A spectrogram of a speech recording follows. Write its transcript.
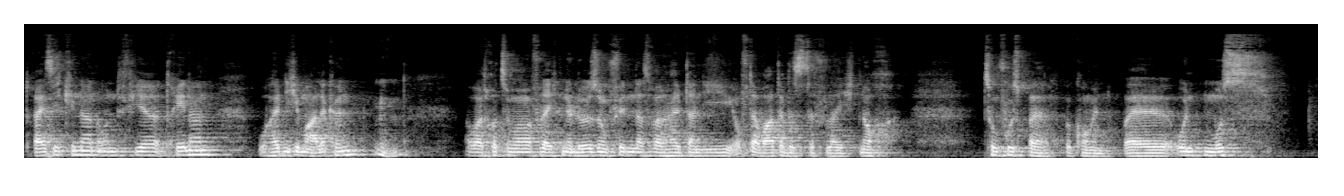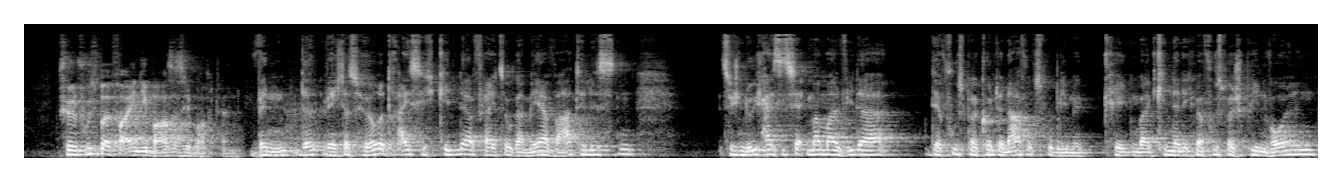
30 Kindern und vier Trainern, wo halt nicht immer alle können. Aber trotzdem wollen wir vielleicht eine Lösung finden, dass wir halt dann die auf der Warteliste vielleicht noch zum Fußball bekommen, weil unten muss für einen Fußballverein die Basis gebracht werden. Wenn, wenn ich das höre, 30 Kinder, vielleicht sogar mehr Wartelisten. Zwischendurch heißt es ja immer mal wieder, der Fußball könnte Nachwuchsprobleme kriegen, weil Kinder nicht mehr Fußball spielen wollen.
